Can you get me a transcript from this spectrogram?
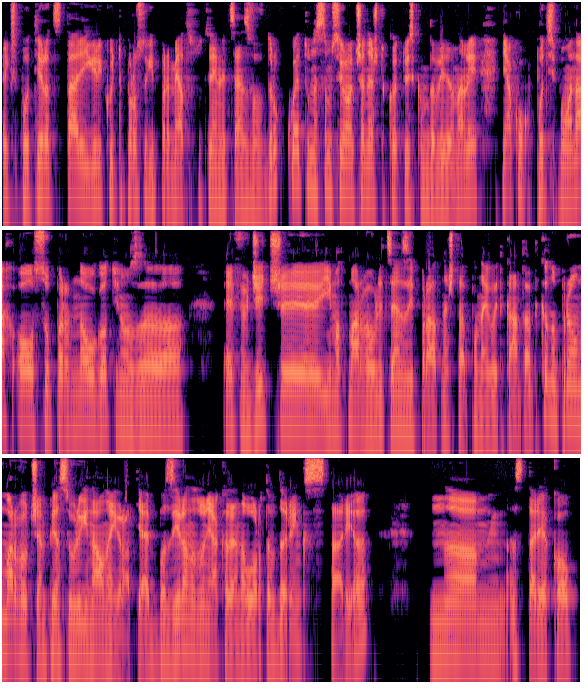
експлуатират стари игри, които просто ги премятат от един лиценз в друг, което не съм сигурен, че е нещо, което искам да видя. Нали? Няколко пъти споменах, о, супер, много готино за FFG, че имат Marvel лиценза и правят неща по него и така нататък. Но, примерно, Marvel Champions е оригинална игра. Тя е базирана до някъде на World of the Rings стария. на стария коп,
